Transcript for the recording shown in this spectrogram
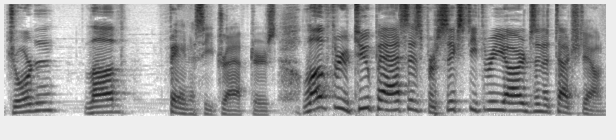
Jordan Love fantasy drafters. Love threw two passes for 63 yards and a touchdown,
